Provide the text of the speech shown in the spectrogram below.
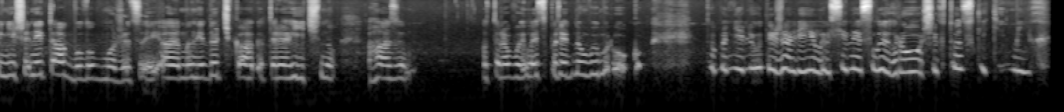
Мені ще не так було б, може, це, а мене дочка трагічно газом отравилась перед Новим роком. То мені люди жаліли, всі несли гроші, хто скільки міг.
